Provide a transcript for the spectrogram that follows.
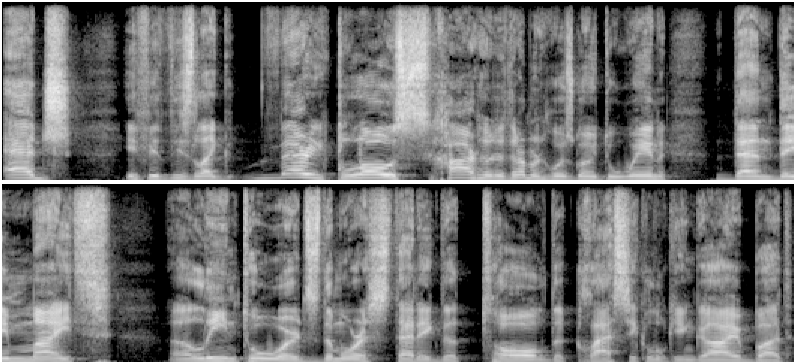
edge if it is like very close, hard to determine who is going to win, then they might uh, lean towards the more aesthetic, the tall, the classic looking guy, but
